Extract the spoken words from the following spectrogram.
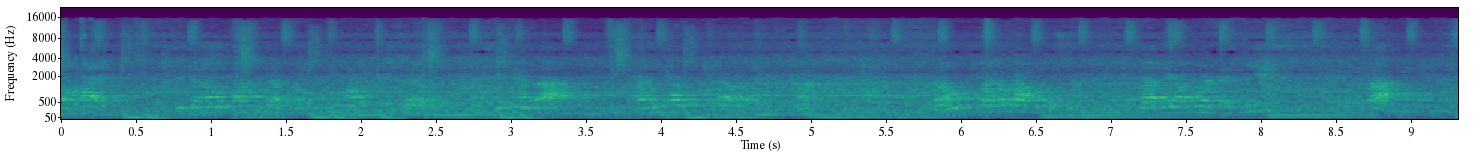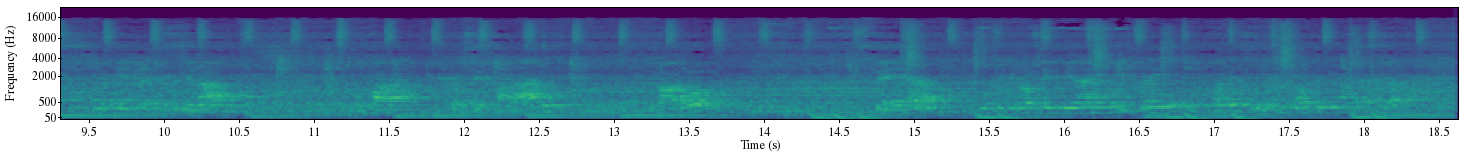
Papai, fica na vontade dela, mais. Tem que andar com ela. Então, vai tocar a música. Vai abrir a porta aqui, tá? Não tem preço combinado. Vou parar pra vocês pararem. Parou? Espera. Pedir pra vocês virarem em frente e fazer assim. Então, pedir na peça dela.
